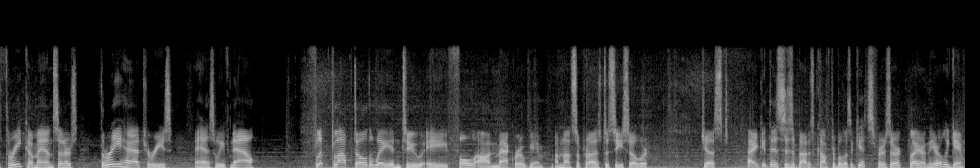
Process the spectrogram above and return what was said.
three command centers, three hatcheries, as we've now flip-flopped all the way into a full-on macro game. I'm not surprised to see Solar just... Hey, this is about as comfortable as it gets for a Zerg player in the early game.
